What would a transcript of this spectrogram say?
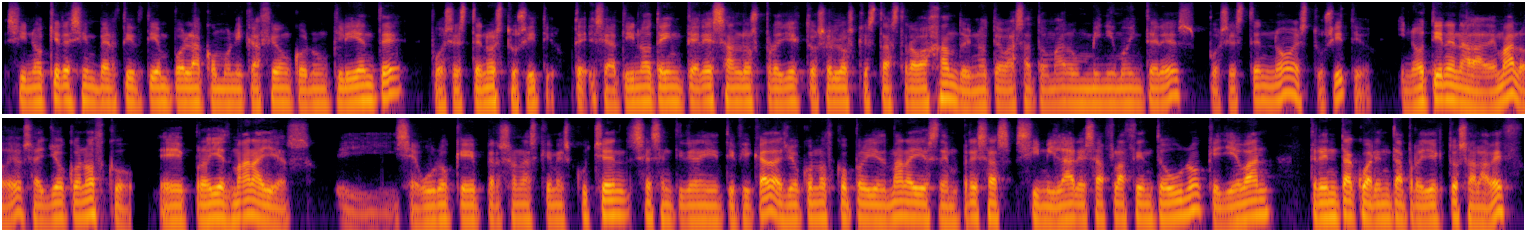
si no quieres invertir tiempo en la comunicación con un cliente, pues este no es tu sitio. Si a ti no te interesan los proyectos en los que estás trabajando y no te vas a tomar un mínimo interés, pues este no es tu sitio. Y no tiene nada de malo. ¿eh? O sea, yo conozco eh, project managers y seguro que personas que me escuchen se sentirán identificadas. Yo conozco project managers de empresas similares a FLA 101 que llevan 30, 40 proyectos a la vez.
